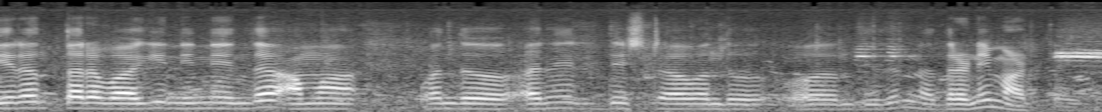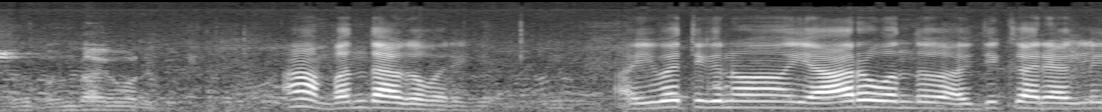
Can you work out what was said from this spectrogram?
ನಿರಂತರವಾಗಿ ನಿನ್ನೆಯಿಂದ ಅಮ ಒಂದು ಅನಿರ್ದಿಷ್ಟ ಒಂದು ಒಂದು ಇದನ್ನು ಧರಣಿ ಮಾಡ್ತಾಯಿದ್ದೀವಿ ಹಾಂ ಬಂದಾಗವರೆಗೆ. ಇವತ್ತಿಗೂ ಯಾರೂ ಒಂದು ಅಧಿಕಾರಿ ಆಗಲಿ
